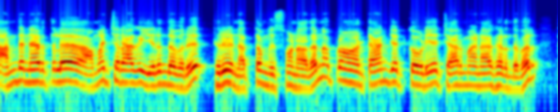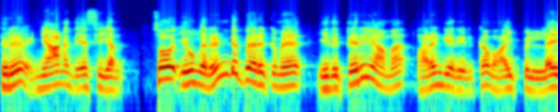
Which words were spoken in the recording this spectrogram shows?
அந்த நேரத்தில் அமைச்சராக இருந்தவர் திரு நத்தம் விஸ்வநாதன் அப்புறம் டான்ஜெட்கோடைய சேர்மேனாக இருந்தவர் திரு ஞான தேசிகன் ஸோ இவங்க ரெண்டு பேருக்குமே இது தெரியாமல் அரங்கேறி இருக்க வாய்ப்பில்லை.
